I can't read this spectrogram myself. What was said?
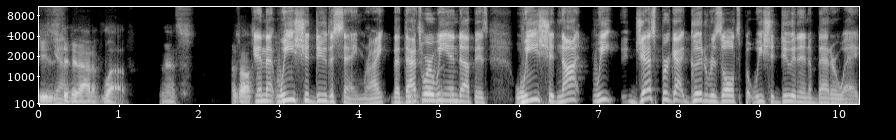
Jesus Yeah. did it out of love, and that's that's awesome. and that we should do the same right that that's Yes, where we end up is we should not we jesper got good results but we should do it in a better way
